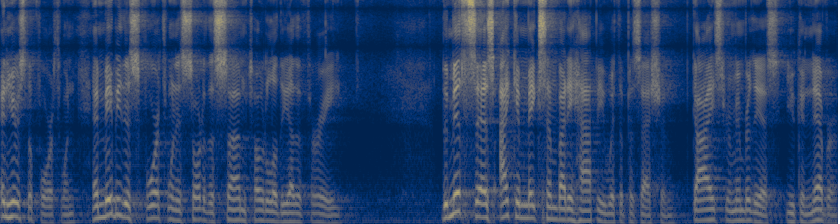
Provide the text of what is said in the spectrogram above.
And here's the fourth one. And maybe this fourth one is sort of the sum total of the other three. The myth says I can make somebody happy with a possession. Guys, remember this you can never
